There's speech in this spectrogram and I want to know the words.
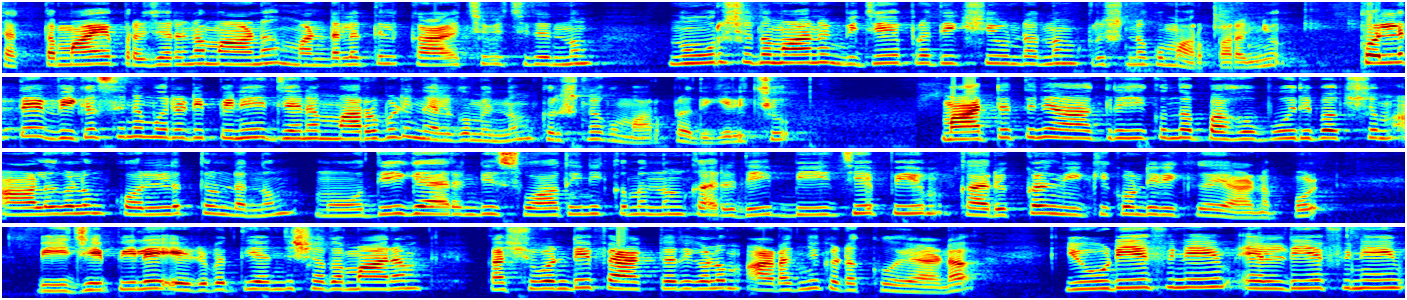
ശക്തമായ പ്രചരണമാണ് മണ്ഡലത്തിൽ കാഴ്ചവെച്ചതെന്നും നൂറ് ശതമാനം വിജയപ്രതീക്ഷയുണ്ടെന്നും കൃഷ്ണകുമാർ പറഞ്ഞു. കൊല്ലത്തെ വികസന മുരടിപ്പിനെ ജനം മറുപടി നൽകുമെന്നും കൃഷ്ണകുമാർ പ്രതികരിച്ചു. മാറ്റത്തിന് ആഗ്രഹിക്കുന്ന ബഹുഭൂരിപക്ഷം ആളുകളും കൊല്ലത്തുണ്ടെന്നും മോദി ഗ്യാരണ്ടി സ്വാധീനിക്കുമെന്നും കരുതി ബി ജെ പിയും കരുക്കൾ നീക്കിക്കൊണ്ടിരിക്കുകയാണിപ്പോൾ ബി ജെ പിയിലെ എഴുപത്തിയഞ്ച് ശതമാനം കശുവണ്ടി ഫാക്ടറികളും അടഞ്ഞുകിടക്കുകയാണ്. യു ഡി എഫിനെയും എൽ ഡി എഫിനെയും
